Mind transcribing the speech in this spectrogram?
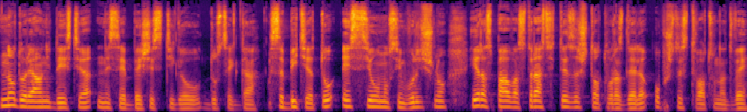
но до реални действия не се беше стигало до сега. Събитието е силно символично и разпалва страстите, защото разделя обществото на две.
